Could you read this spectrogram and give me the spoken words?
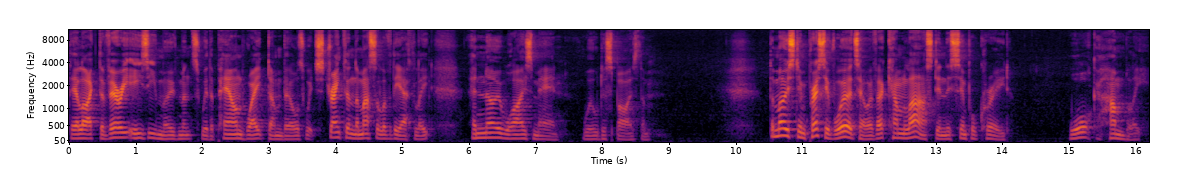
They're like the very easy movements with a pound weight dumbbells which strengthen the muscle of the athlete, and no wise man will despise them. The most impressive words, however, come last in this simple creed Walk humbly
